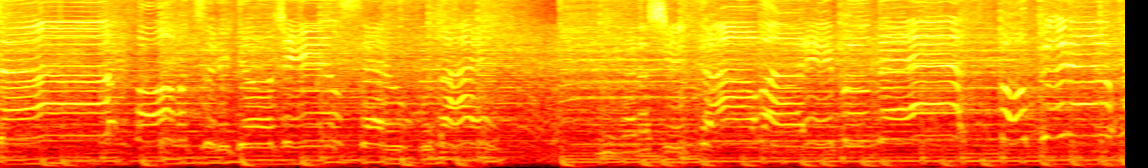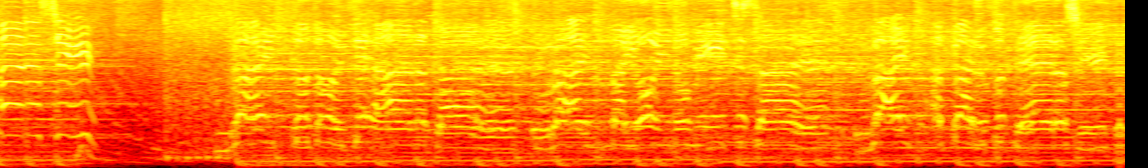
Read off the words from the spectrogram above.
さあお祭り行事セルフタイ。ム見放した割り分で僕らの話。暗い届いてあなたへ。ドライ迷いの道さえ。ドライ明るく照らして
